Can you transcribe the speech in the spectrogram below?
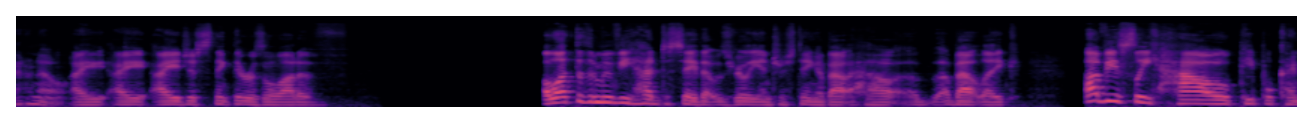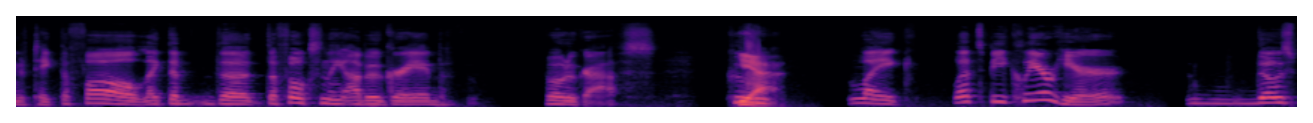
I don't know. I I I just think there was a lot of a lot that the movie had to say that was really interesting about how about like obviously how people kind of take the fall like the the the folks in the Abu Ghraib photographs who Yeah. like let's be clear here those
